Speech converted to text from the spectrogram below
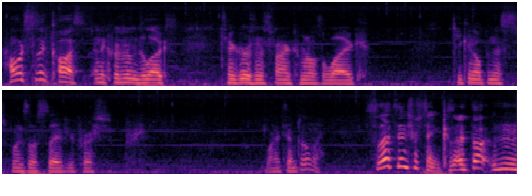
How much does it cost in Inquisitive Deluxe, Tinkers and Aspiring Criminals alike? You can open this Winslow Slave, you press one attempt only. So that's interesting, because I thought, hmm.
